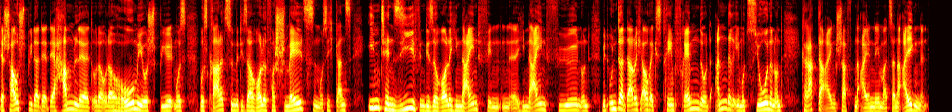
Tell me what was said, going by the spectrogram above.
der Schauspieler, der, der Hamlet oder, oder Romeo spielt, muss, muss geradezu mit dieser Rolle verschmelzen, muss sich ganz intensiv in diese Rolle hineinfinden, äh, hineinfühlen und mitunter dadurch auch extrem fremde und andere Emotionen und Charaktereigenschaften einnehmen als seine eigenen.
